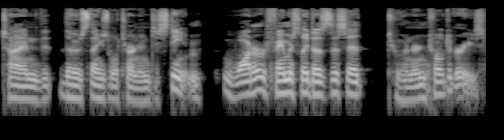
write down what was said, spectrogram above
time th- those things will turn into steam. Water famously does this at 212 degrees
